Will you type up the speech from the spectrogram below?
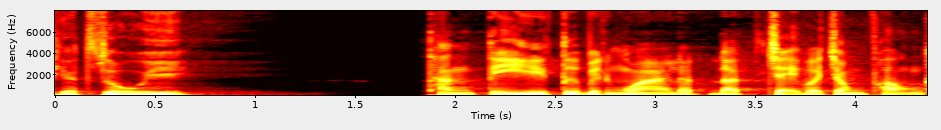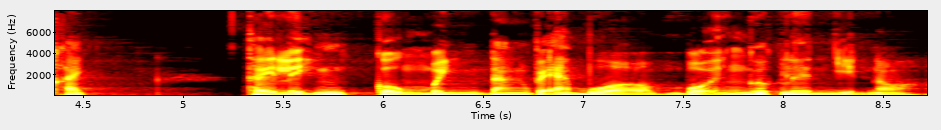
thiệt rồi. Thằng tý từ bên ngoài lật đật chạy vào trong phòng khách. Thầy lĩnh cùng minh đang vẽ bùa, vội ngước lên nhìn nó.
